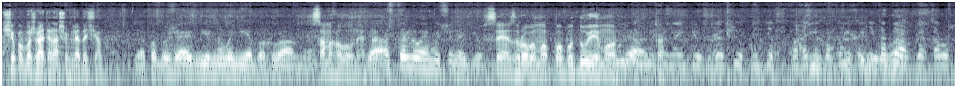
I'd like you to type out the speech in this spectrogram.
Що побажаєте нашим глядачам? Я побажаю мирного неба, главное. Саме головне. Да, Так? остальное мы все найдем. Все зробимо, побудуємо. Да, все, магазин уже хороший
